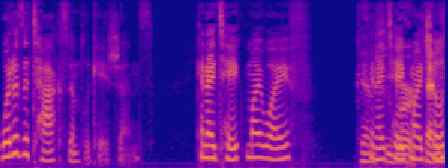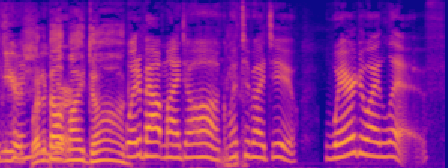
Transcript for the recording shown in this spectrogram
What are the tax implications? Can I take my wife? Can I take work? my Can children? What about work? my dog? What about my dog? What do I do? Where do I live?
